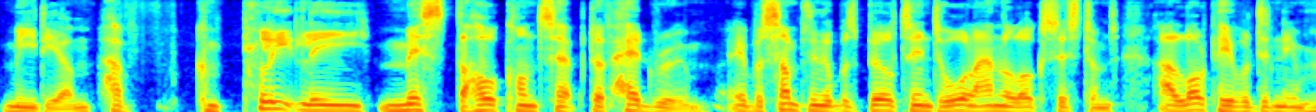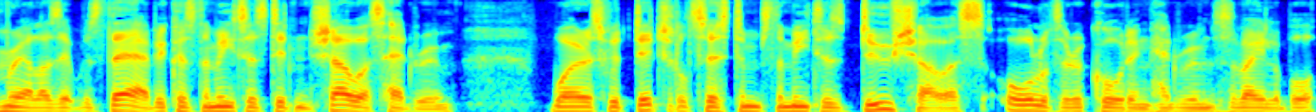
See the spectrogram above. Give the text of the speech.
medium, have completely missed the whole concept of headroom. It was something that was built into all analog systems. A lot of people didn't even realize it was there because the meters didn't show us headroom. Whereas with digital systems, the meters do show us all of the recording headroom that's available,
